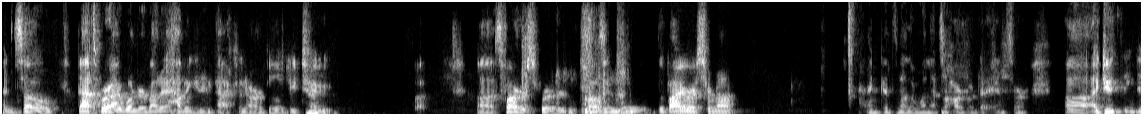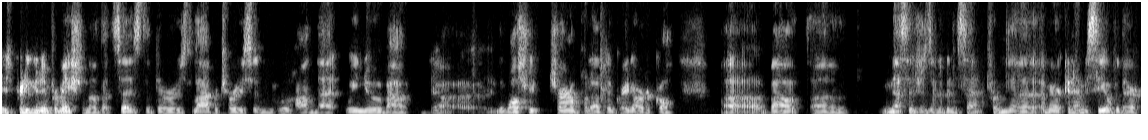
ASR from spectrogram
and so that's where I wonder about it having an impact in our ability to. But uh, as far as for causing the, the virus or not, I think it's another one that's a hard one to answer. Uh, I do think there's pretty good information though that says that there was laboratories in Wuhan that we knew about. Uh, the Wall Street Journal put out a great article uh, about uh, messages that have been sent from the American embassy over there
